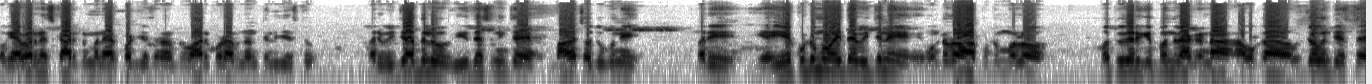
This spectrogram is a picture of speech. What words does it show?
ఒక అవేర్నెస్ కార్యక్రమాన్ని ఏర్పాటు చేసిన వారికి కూడా అభినందన తెలియజేస్తూ మరి విద్యార్థులు ఈ దశ నుంచే బాగా చదువుకుని మరి ఏ ఏ కుటుంబం అయితే విద్యని ఉంటుందో ఆ కుటుంబంలో బతుకుదరికి ఇబ్బంది లేకుండా ఆ ఒక ఉద్యోగం చేస్తే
